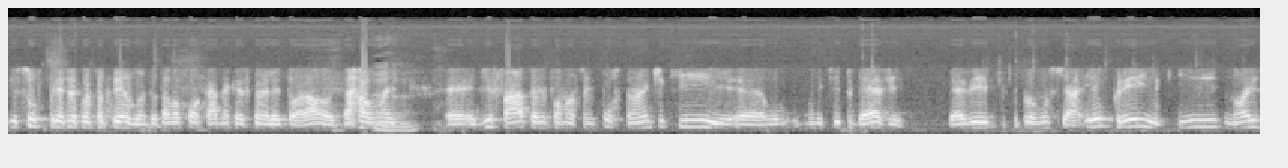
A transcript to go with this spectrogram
de surpresa com essa pergunta. Eu estava focado na questão eleitoral e tal, mas é, de fato é uma informação importante que é, o município deve, deve se pronunciar. Eu creio que nós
